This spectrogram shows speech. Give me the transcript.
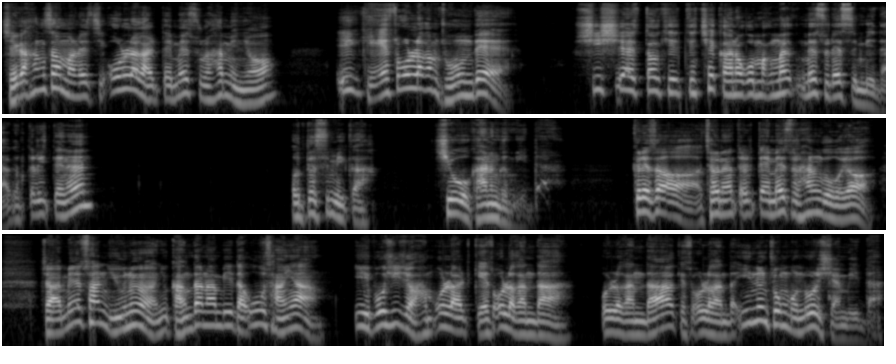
제가 항상 말했지, 올라갈 때 매수를 하면요. 이게 계속 올라가면 좋은데, CCI 스토키팅 체크 안 하고 막 매수를 했습니다. 그럼 떨릴 때는, 어떻습니까? 지우고 가는 겁니다. 그래서 저는 떨때 매수를 하는 거고요. 자, 매수한 이유는 이 간단합니다. 우상향. 이 보시죠. 한번 올라갈 때 계속 올라간다. 올라간다. 계속 올라간다. 이는 종목 노릇이 합니다.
